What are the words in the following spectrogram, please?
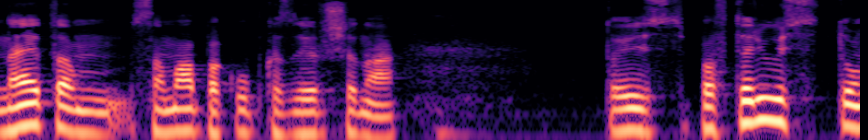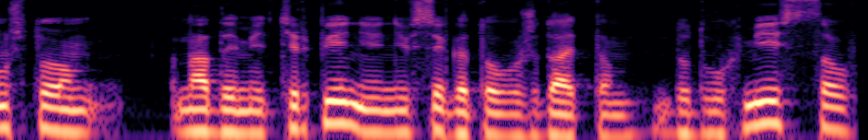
на этом сама покупка завершена. То есть, повторюсь в том, что надо иметь терпение, не все готовы ждать там до двух месяцев.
